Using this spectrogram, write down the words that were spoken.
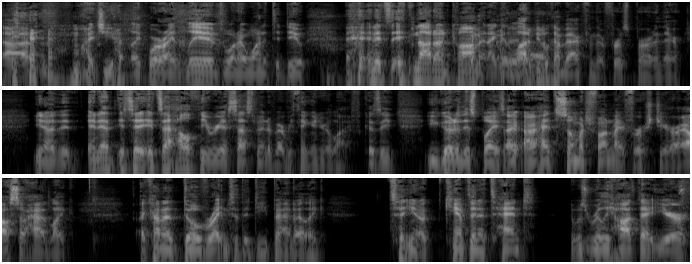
uh, my ge- like where I lived, what I wanted to do. And it's, it's not uncommon. I get a lot of people come back from their first burn and they're, you know, the, and it's a, it's a healthy reassessment of everything in your life. Cause you, you go to this place. I, I had so much fun my first year. I also had like, I kind of dove right into the deep end. I like, t- you know, camped in a tent. It was really hot that year.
